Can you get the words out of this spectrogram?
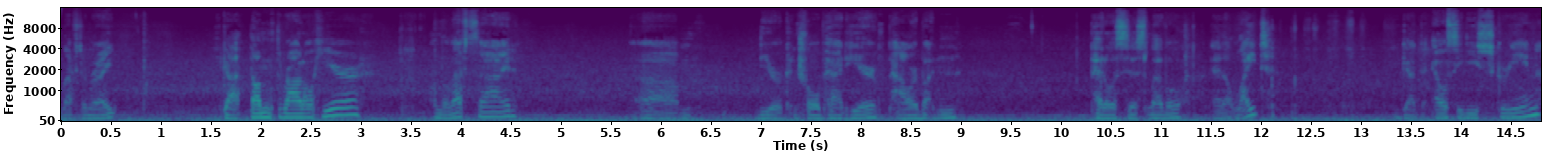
left and right. You got thumb throttle here on the left side. Um, your control pad here, power button, pedal assist level, and a light. You got the LCD screen,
